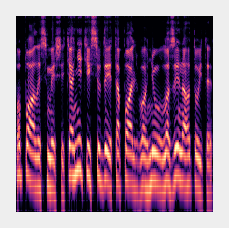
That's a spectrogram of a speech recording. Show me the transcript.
Попались миші, тягніть їх сюди, та паль, вогню, лози наготуйте.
